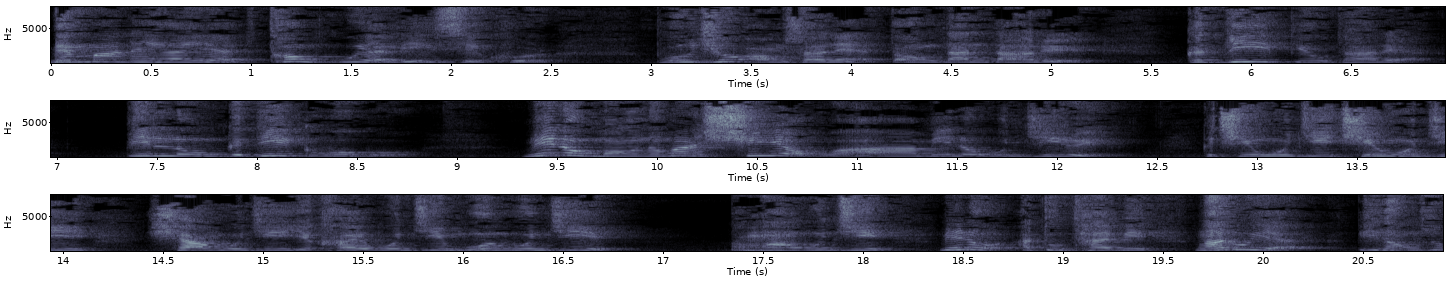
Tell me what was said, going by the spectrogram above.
မြန်မာနိုင်ငံရဲ့1940ခုဘူချူအောင်ဆန်းနဲ့တောင်တန်းသားတွေဂတိပြုတ်ထားတဲ့ပြည်လုံးဂတိကဝတ်ကိုမင်းတို့မောင်နှမရှိရောက်ွာမင်းတို့ဝန်ကြီးတွေကချင်ဝန်ကြီးချင်းဝန်ကြီးရှမ်းဝန်ကြီးရခိုင်ဝန်ကြီးမွန်ဝန်ကြီးဗမာဝန်ကြီးမင်းတို့အတူထိုင်ပြီးငါတို့ရဲ့ပြည်ထောင်စု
